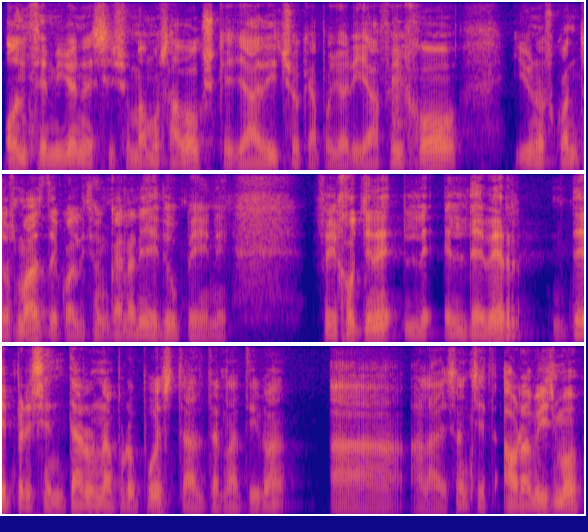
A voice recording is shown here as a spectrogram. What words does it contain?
11 millones si sumamos a Vox, que ya ha dicho que apoyaría a Feijó, y unos cuantos más de Coalición Canaria y de UPN. Feijó tiene el deber de presentar una propuesta alternativa a, la de Sánchez. Ahora mismo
